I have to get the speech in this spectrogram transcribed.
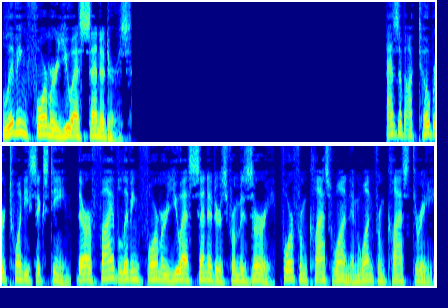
Living former U.S. Senators As of October 2016, there are five living former U.S. Senators from Missouri, four from Class 1 and one from Class 3.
